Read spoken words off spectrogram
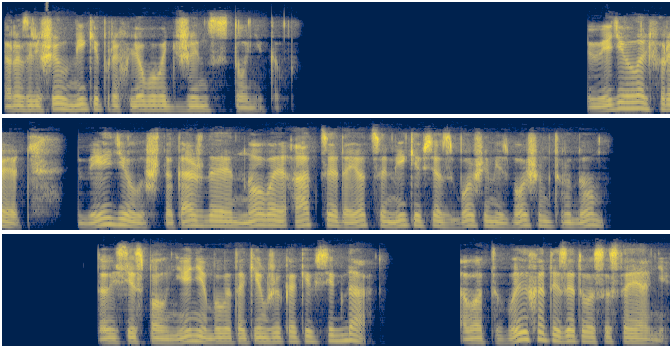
Разрешил Мике прохлебывать джин с тоником. Видел Альфред, видел, что каждая новая акция дается Мике все с большим и с большим трудом. То есть исполнение было таким же, как и всегда. А вот выход из этого состояния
